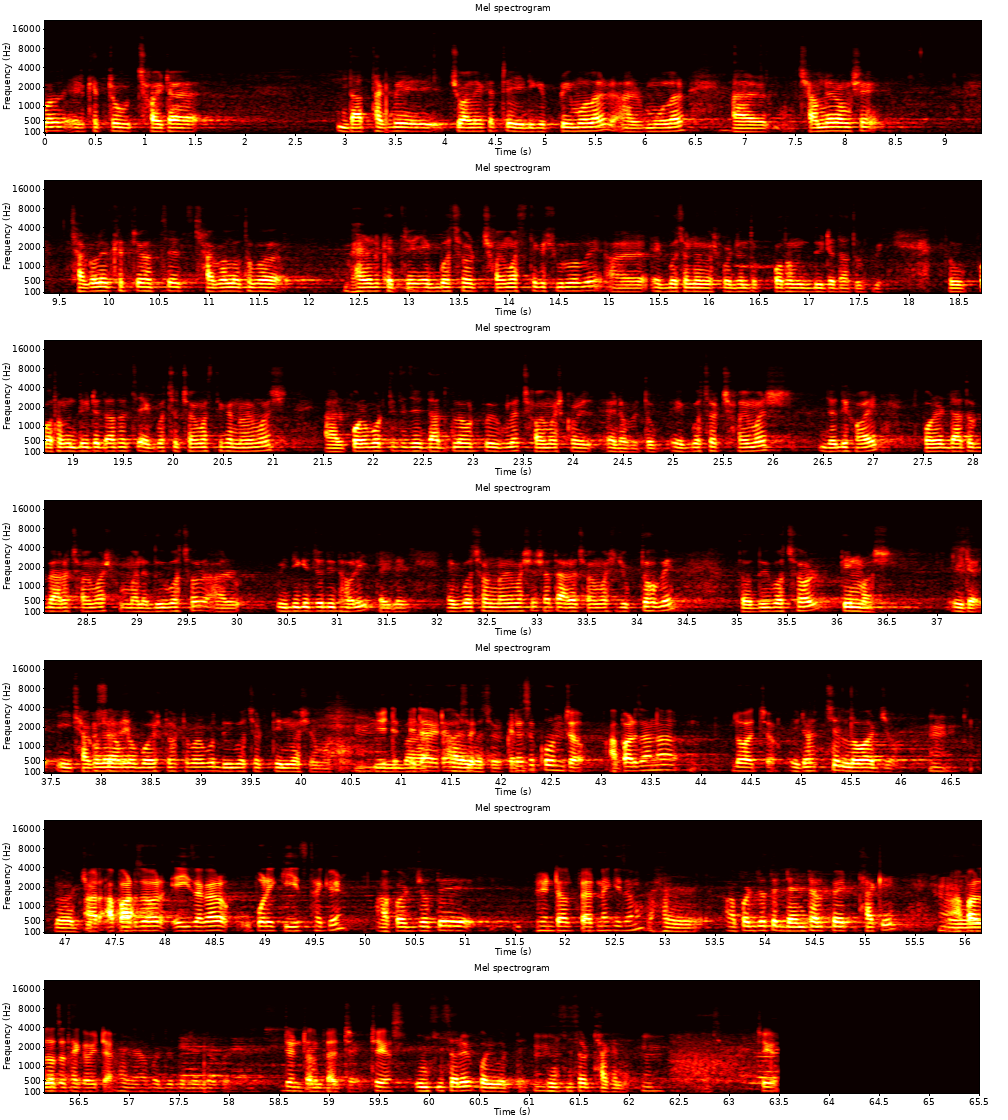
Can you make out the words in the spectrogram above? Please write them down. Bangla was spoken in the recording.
ম্যান্ডিবল এর ক্ষেত্রেও ছয়টা দাঁত থাকবে, চোয়ালের ক্ষেত্রে এইদিকে প্রিমোলার আর মোলার। আর সামনের অংশে ছাগলের ক্ষেত্রে হচ্ছে ছাগল অথবা ভেড়ার ক্ষেত্রে এক বছর ছয় মাস থেকে শুরু হবে আর এক বছর নয় মাস পর্যন্ত প্রথম দুইটা দাঁত উঠবে। তো প্রথম দুইটা দাঁত হচ্ছে এক বছর ছয় মাস থেকে নয় মাস আর পরবর্তীতে যে দাঁতগুলো উঠবে ওইগুলো ছয় মাস করে অ্যাড হবে। তো এক বছর ছয় মাস যদি হয় পরের দাঁত উঠবে আরও ছয় মাস মানে দুই বছর আর ওইদিকে যদি ধরি তাইলে এক বছর নয় মাসের সাথে আরও ছয় মাস যুক্ত হবে তো দুই বছর তিন মাস। এইটা এই ছাগলের আচ্ছা, আমরা বয়স ধরতে পারব দুই বছর তিন মাসের মতো এটা এটা আড়াই বছর এটা হচ্ছে কোন জ আপার জ না লোয়ার জ এটা হচ্ছে লোয়ার জ আর আপার জর এই জায়গার উপরে কিজ থাকে? আপার জতে ভেন্টাল প্যাড না কি জানো? হ্যাঁ আপার যাতে ডেন্টাল প্যাড থাকে হ্যাঁ আপার যাতে থাকে ওইটা। হ্যাঁ আপার যাতে ডেন্টাল প্যাড ডেন্টাল প্যাড ঠিক আছে। ইনসিসরের পরিবর্তে ইনসিসর থাকে না।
